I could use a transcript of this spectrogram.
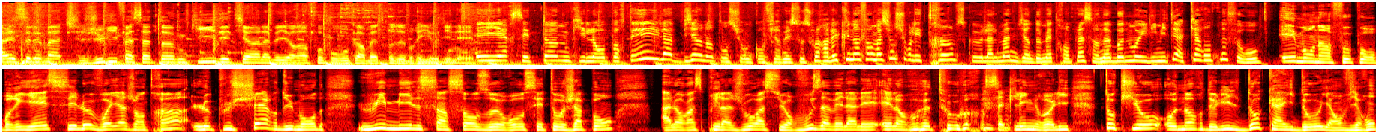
Allez, c'est le match. Julie face à Tom. Qui détient la meilleure info pour vous permettre de briller au dîner? Et hier, c'est Tom qui l'a emporté. Et il a bien l'intention de confirmer ce soir avec une information sur les trains, parce que l'Allemagne vient de mettre en place un abonnement illimité à 49 euros. Et mon info pour briller, c'est le voyage en train le plus cher du monde. 8500 euros, c'est au Japon. Alors à ce prix-là, je vous rassure, vous avez l'aller et le retour. Cette ligne relie Tokyo au nord de l'île d'Hokkaido. Il y a environ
